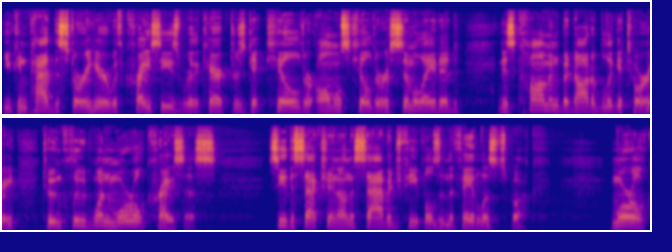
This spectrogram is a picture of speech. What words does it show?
You can pad the story here with crises where the characters get killed or almost killed or assimilated. It is common but not obligatory to include one moral crisis. See the section on the savage peoples in the Fatalist's book. Moral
